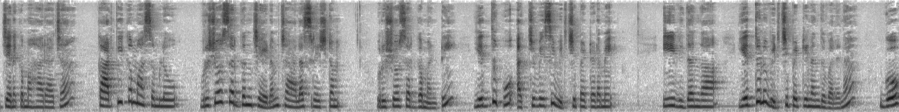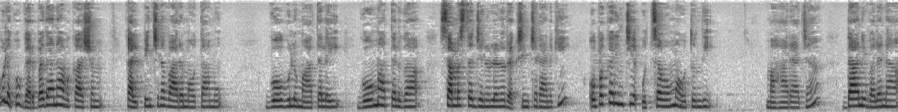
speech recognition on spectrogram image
జనక మహారాజా కార్తీక మాసంలో వృషోసర్గం చేయడం చాలా శ్రేష్టం. వృషోసర్గం అంటే ఎద్దుకు అచ్చువేసి విడిచిపెట్టడమే. ఈ విధంగా ఎద్దును విడిచిపెట్టినందువలన గోవులకు గర్భధాన అవకాశం కల్పించిన వారమవుతాము. గోవులు మాతలై గోమాతలుగా సమస్త జనులను రక్షించడానికి ఉపకరించే ఉత్సవం అవుతుంది. మహారాజా దాని వలన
